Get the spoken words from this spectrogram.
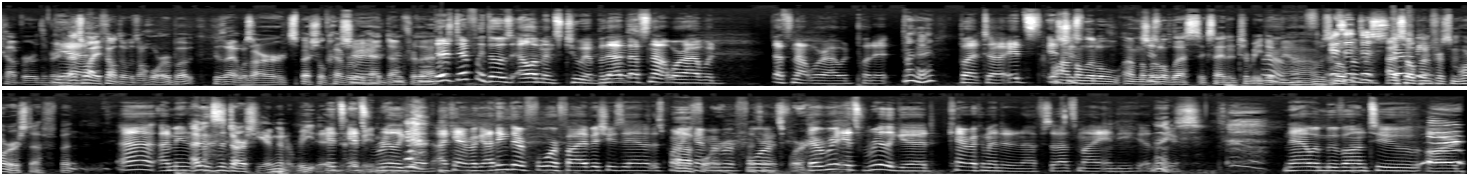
cover. The very. That's why I felt it was a horror book because that was our special cover we had done That's for cool. that. there's definitely those elements to it, but that that's not where I would. That's not where I would put it. Okay. But uh, it's it's Well, I'm a little. I'm a just- little less excited to read Oh, it now. I was hoping. I was hoping for some horror stuff, but Uh, I mean, I mean, it's a Zdarsky. I'm gonna read it. It's I it's mean, really good. I can't. Rec- I think there are four or five issues in at this point. I Uh, can't four. remember. I think Four. it's four. They're re- it's really good. Can't recommend it enough. So that's my indie of the nice. year. Now we move on to our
